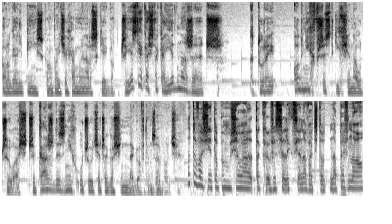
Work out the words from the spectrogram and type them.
Olgę Lipińską, Wojciecha Młynarskiego. Czy jest jakaś taka jedna rzecz, której od nich wszystkich się nauczyłaś? Czy każdy z nich uczył cię czegoś innego w tym zawodzie? No to właśnie, to bym musiała tak wyselekcjonować. To na pewno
